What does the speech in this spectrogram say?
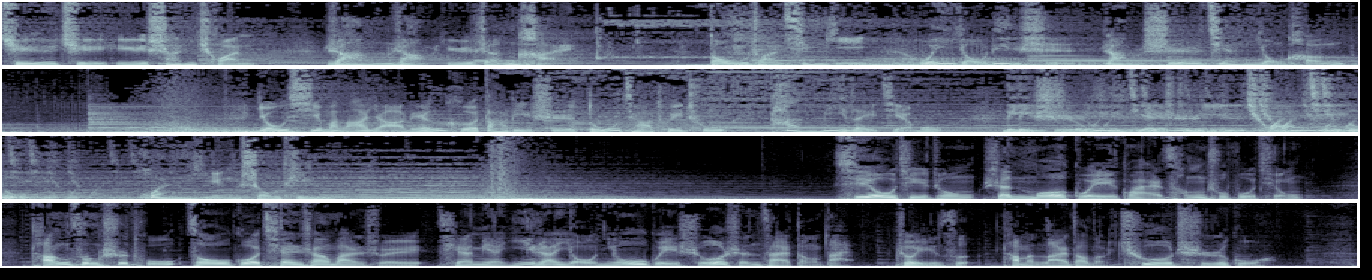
踽踽于山川，攘攘于人海，斗转星移，唯有历史让时间永恒。由喜马拉雅联合大历史独家推出探秘类节目《历史未解之谜全记录》，欢迎收听。《西游记》中神魔鬼怪层出不穷。唐僧师徒走过千山万水，前面依然有牛鬼蛇神在等待。这一次，他们来到了车迟国，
